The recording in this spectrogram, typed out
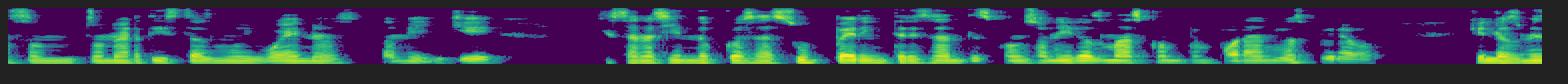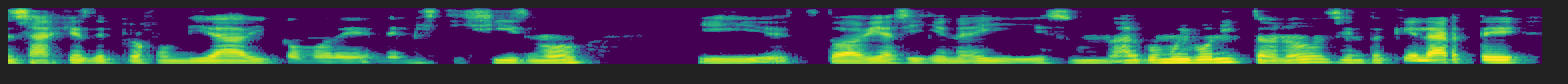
Son, son artistas muy buenos también que, que están haciendo cosas súper interesantes con sonidos más contemporáneos, pero que los mensajes de profundidad y como de, misticismo y eh, todavía siguen ahí. Es algo muy bonito, ¿no? Siento que el arte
